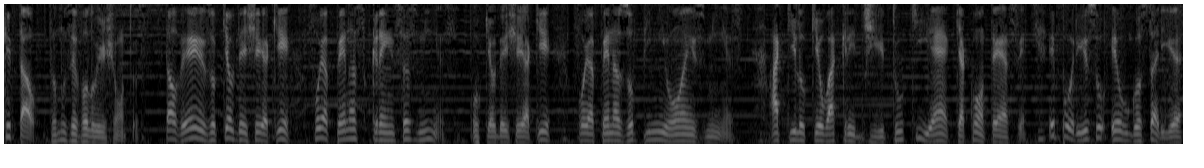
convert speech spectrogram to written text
que tal? Vamos evoluir juntos. Talvez o que eu deixei aqui foi apenas crenças minhas. O que eu deixei aqui foi apenas opiniões minhas aquilo que eu acredito que é que acontece. E por isso eu gostaria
